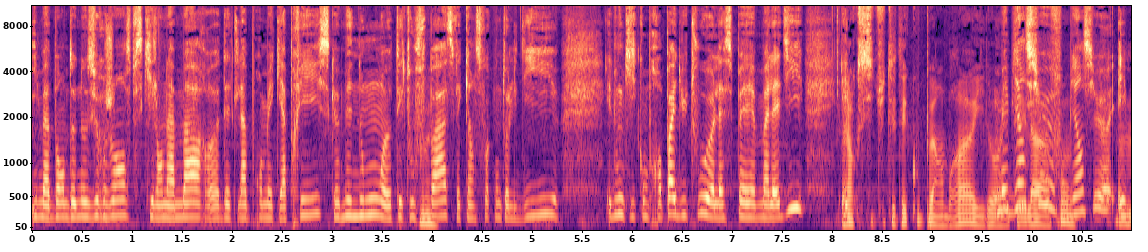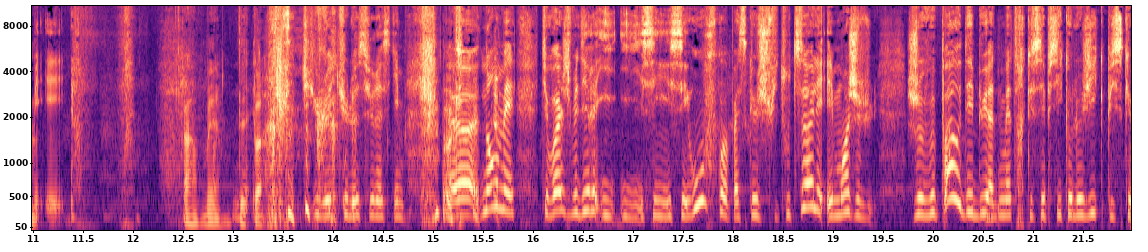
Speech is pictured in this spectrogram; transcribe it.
il m'abandonne aux urgences parce qu'il en a marre d'être là pour mes caprices. Que mais non, t'étouffes Ouais. pas. Ça fait 15 fois qu'on te le dit. Et donc, il comprend pas du tout l'aspect maladie. Alors que si tu t'étais coupé un bras, il aurait mais été bien là à sûr, fond. bien sûr. Et, Mm. et- Ah merde, peut-être pas. tu le, tu le surestimes. Euh, non, mais tu vois, je veux dire, c'est ouf, quoi, parce que je suis toute seule et moi, je je veux pas au début admettre que c'est psychologique, puisque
